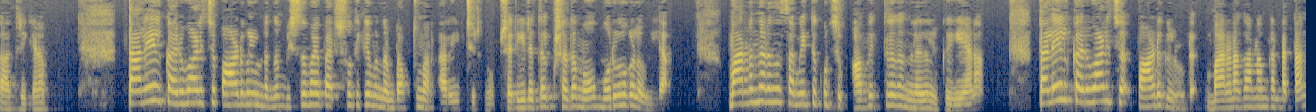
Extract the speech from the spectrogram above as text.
കാത്തിരിക്കണം. തലയിൽ കരുവാളിച്ച പാടുകളുണ്ടെന്നും വിശദമായി പരിശോധിക്കുമെന്നും ഡോക്ടർമാർ അറിയിച്ചിരുന്നു. ശരീരത്തിൽ ക്ഷതമോ മുറിവുകളോ ഇല്ല. മരണം നടന്ന സമയത്തെക്കുറിച്ചും അവ്യക്തത നിലനിൽക്കുകയാണ്. തലയിൽ കരുവാളിച്ച പാടുകളുണ്ട്. മരണകാരണം കണ്ടെത്താൻ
